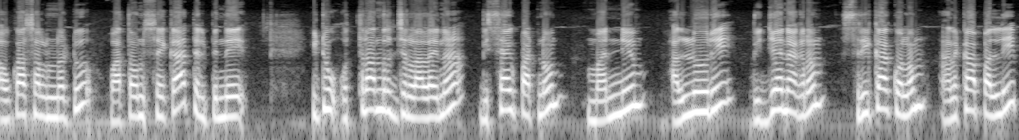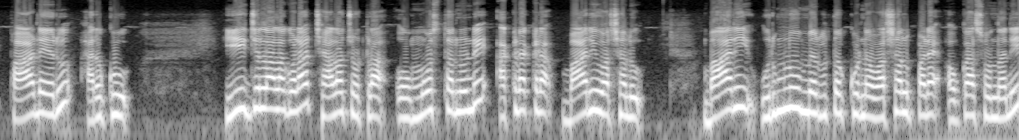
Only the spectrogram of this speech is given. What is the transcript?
అవకాశాలు ఉన్నట్టు వాతావరణ శాఖ తెలిపింది. ఇటు ఉత్తరాంధ్ర జిల్లాలైన విశాఖపట్నం మన్యం అల్లూరి విజయనగరం శ్రీకాకుళం అనకాపల్లి పాడేరు అరకు ఈ జిల్లాలో కూడా చాలా చోట్ల ఓ మోస్తరు నుండి అక్కడక్కడ భారీ వర్షాలు భారీ ఉరుములు మెరుపుతో కూడిన వర్షాలు పడే అవకాశం ఉందని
